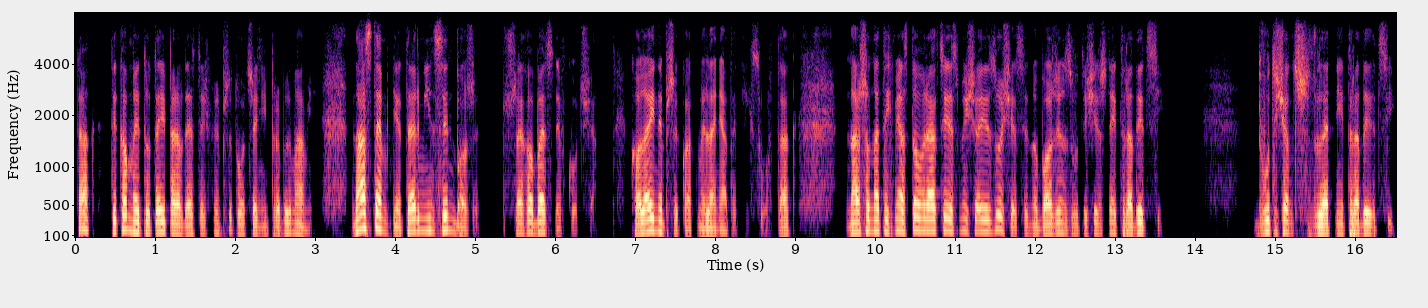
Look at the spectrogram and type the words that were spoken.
tak? Tylko my tutaj, prawda, jesteśmy przytłoczeni problemami. Następnie termin Syn Boży. Wszechobecny w kursie. Kolejny przykład mylenia takich słów, tak? Naszą natychmiastową reakcją jest myśl o Jezusie, Synu Bożym z dwutysięcznej tradycji, dwutysięczletniej tradycji.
